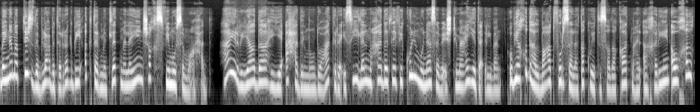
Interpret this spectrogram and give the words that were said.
بينما بتجذب لعبة الرجبي أكثر من 3 ملايين شخص في موسم واحد. هاي الرياضة هي أحد الموضوعات الرئيسية للمحادثة في كل مناسبة اجتماعية تقريبا وبياخدها البعض فرصة لتقوية الصداقات مع الآخرين أو خلق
